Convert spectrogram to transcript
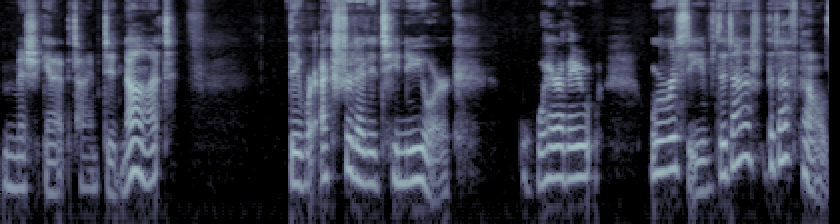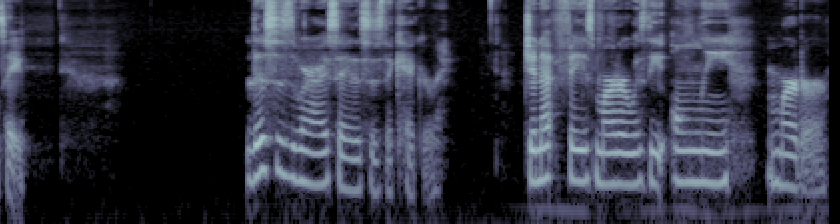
Michigan at the time did not. They were extradited to New York, where they were received the, de- the death penalty. This is where I say this is the kicker. Jeanette Fay's murder was the only murder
